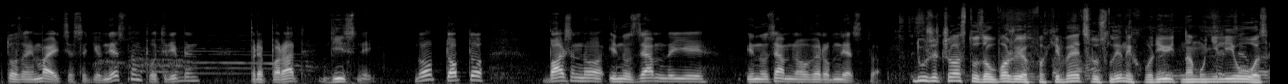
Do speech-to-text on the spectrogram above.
хто займається садівництвом, потрібен препарат дійсний. Ну, тобто бажано іноземної, іноземного виробництва. Дуже часто, зауважує фахівець, рослини хворіють на моніліоз.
